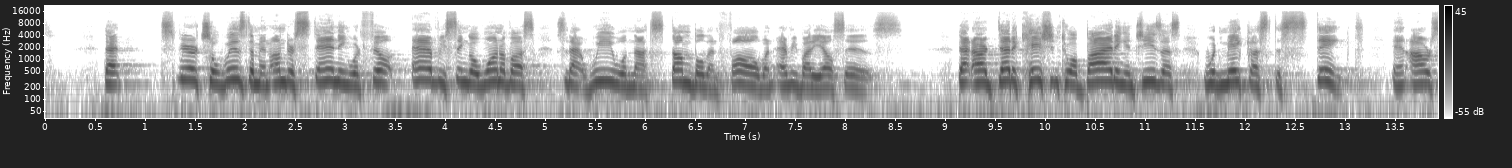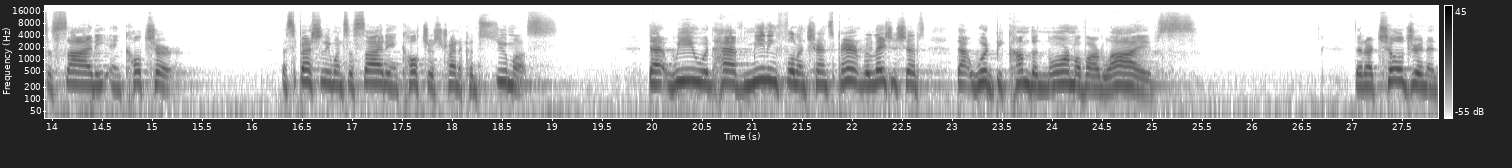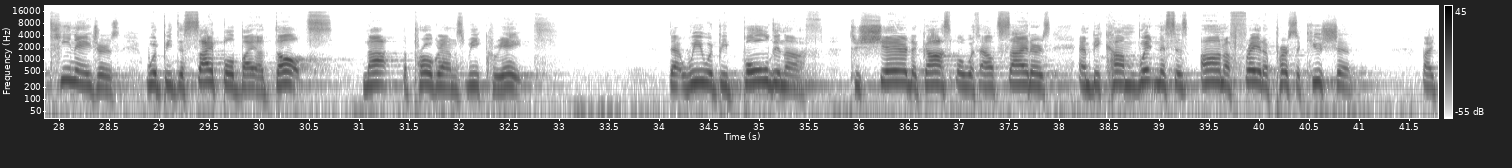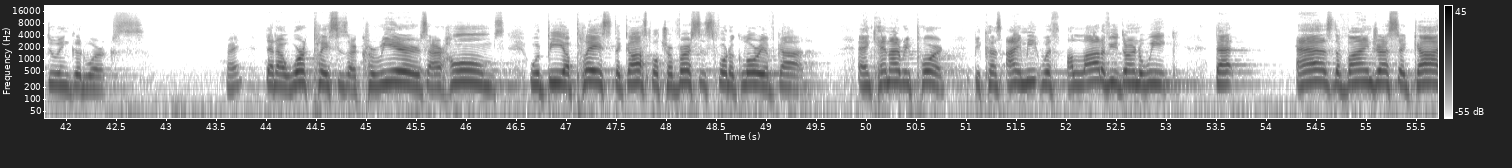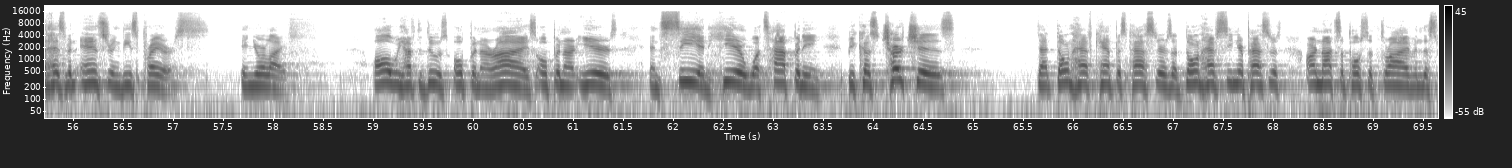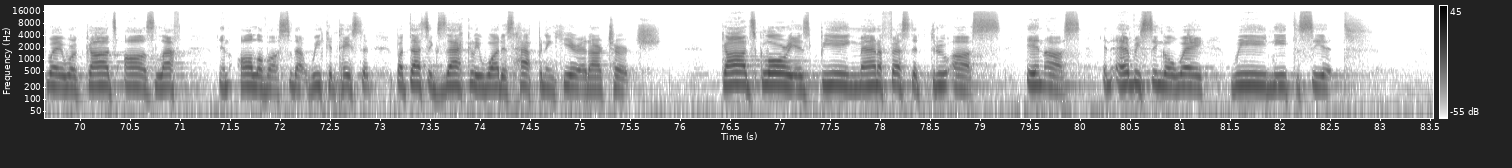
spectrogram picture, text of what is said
That spiritual wisdom and understanding would fill every single one of us so that we will not stumble and fall when everybody else is. That our dedication to abiding in Jesus would make us distinct in our society and culture, especially when society and culture is trying to consume us. That we would have meaningful and transparent relationships that would become the norm of our lives. That our children and teenagers would be discipled by adults not the programs we create. That we would be bold enough to share the gospel with outsiders and become witnesses unafraid of persecution by doing good works. Right? That our workplaces, our careers, our homes would be a place the gospel traverses for the glory of God. And can I report, because I meet with a lot of you during the week, that as the vine dresser, God has been answering these prayers in your life. All we have to do is open our eyes, open our ears, and see and hear what's happening because churches that don't have campus pastors or don't have senior pastors are not supposed to thrive in this way where God's awe is left in all of us so that we can taste it. But that's exactly what is happening here at our church. God's glory is being manifested through us, in us, in every single way. We need to see it.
